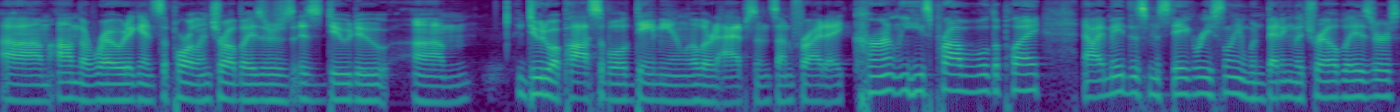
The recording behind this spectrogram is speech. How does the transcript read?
um, on the road against the Portland Trailblazers is due to um, due to a possible Damian Lillard absence on Friday. Currently, he's probable to play. Now, I made this mistake recently when betting the Trailblazers.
